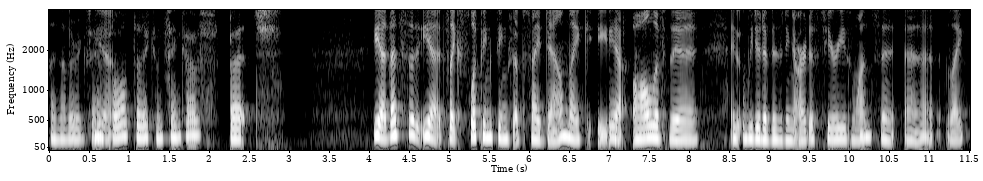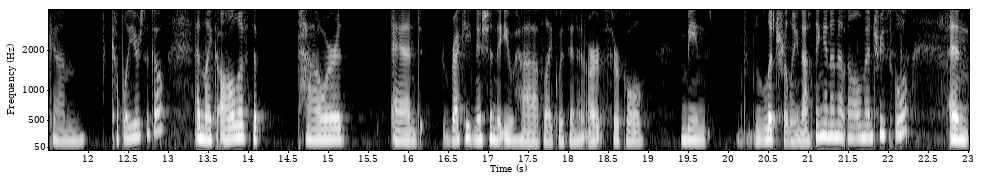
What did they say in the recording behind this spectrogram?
another example that I can think of. But Yeah, that's the yeah. It's like flipping things upside down. Like Yeah. all of the. We did a visiting artist series once, uh, uh, like um, a couple years ago, and like all of the power and recognition that you have, like within an art circle, means literally nothing in an elementary school, and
